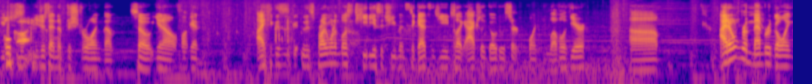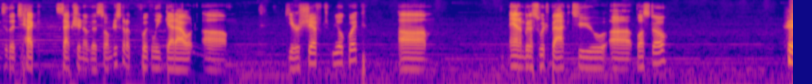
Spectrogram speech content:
you Oh, just God. you just end up destroying them. So you know, fucking. I think this is this is probably one of the most tedious achievements to get since you need to like actually go to a certain point in level here. Um, I don't remember going to the tech section of this, so I'm just gonna quickly get out um, gear shift real quick. Um, and I'm gonna switch back to uh, Busto.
